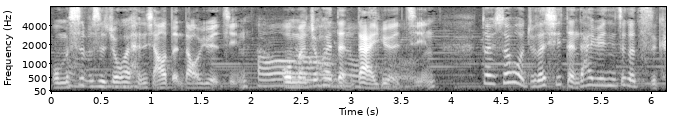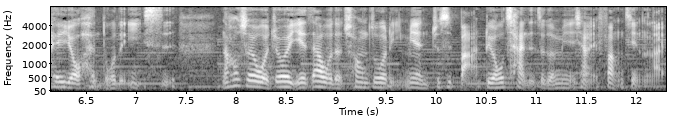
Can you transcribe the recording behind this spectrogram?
我们是不是就会很想要等到月经？我们就会等待月经。对，所以我觉得其实等待月经这个词可以有很多的意思。然后所以我就也在我的创作里面，就是把流产的这个面向也放进来，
